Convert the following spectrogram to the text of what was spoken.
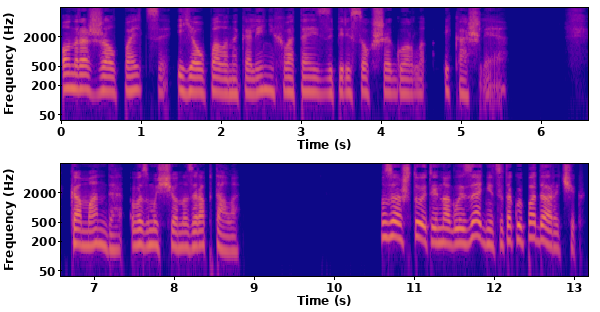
Он разжал пальцы, и я упала на колени, хватаясь за пересохшее горло и кашляя. Команда возмущенно зароптала. За что этой наглой заднице такой подарочек?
